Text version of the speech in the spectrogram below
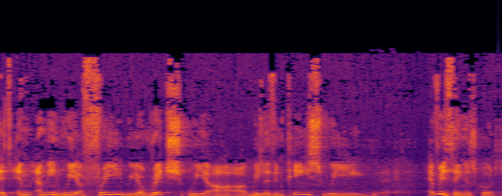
it, I mean, we are free, we are rich, we, are, we live in peace, we, everything is good.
